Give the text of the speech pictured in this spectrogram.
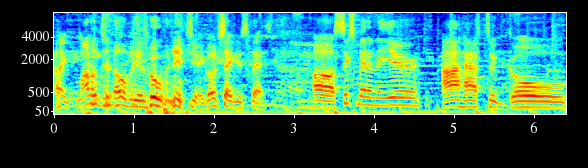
Like Manu Ginobili is hooping this year. Go check his stats. Uh, six man of the year, I have to go.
